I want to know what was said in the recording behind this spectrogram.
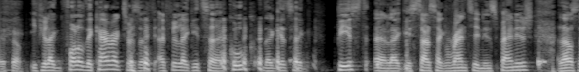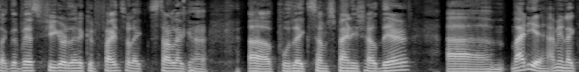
way. So If you like follow the characters, I, I feel like it's a cook that gets like pissed and like it starts like ranting in Spanish. And that was like the best figure that I could find to like start like uh, uh put like some Spanish out there. Um, but yeah, I mean like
